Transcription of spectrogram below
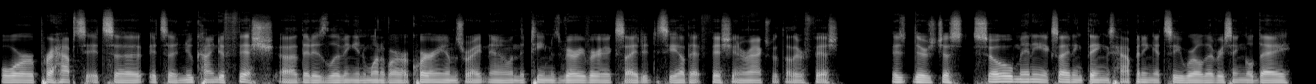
or perhaps it's a it's a new kind of fish uh, that is living in one of our aquariums right now, and the team is very very excited to see how that fish interacts with other fish. There's, just so many exciting things happening at SeaWorld every single day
